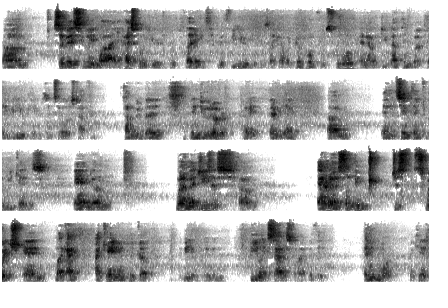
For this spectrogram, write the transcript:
Um, so basically, my high school years were plagued with video games. Like I would go home from school and I would do nothing but play video games until it was time for time to go to bed and do it over right every day. Um, and the same thing for the weekends. And um, when I met Jesus, um, I don't know, something just switch and like I, I can't even pick up a video game and be like satisfied with it anymore. I can't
